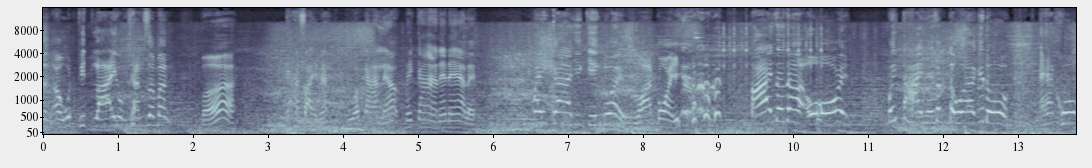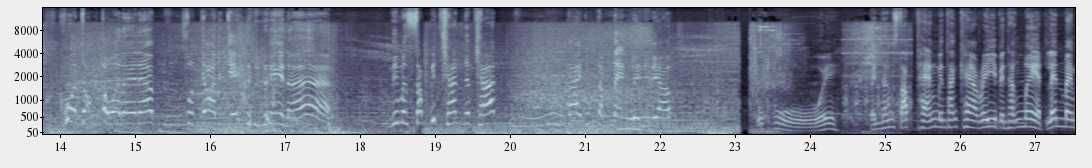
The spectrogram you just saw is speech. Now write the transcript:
ถึงอาวุธพิษร้ายของฉันซะมั่งมากล้าใส่ไหมหัวการแล้วไม่กล้าแน่ๆเลย ไม่กล้าจริงๆด้วยลาก่อย ตายซะเถอะโอ้โหย ไม่ตายเลยสักตัวก็ดูแอร์โคโคตรสองตัวเลยนะครับ สุดยอดจริงๆนี่นะ นี่มันซับมิชชั่นชัดๆได้ทุกตำแหน่งเลยทีเดียว โอ้โห เป็นทั้งซับแทงเป็นทั้งแครี่ เป็นทั้งเมดเล่นแมง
